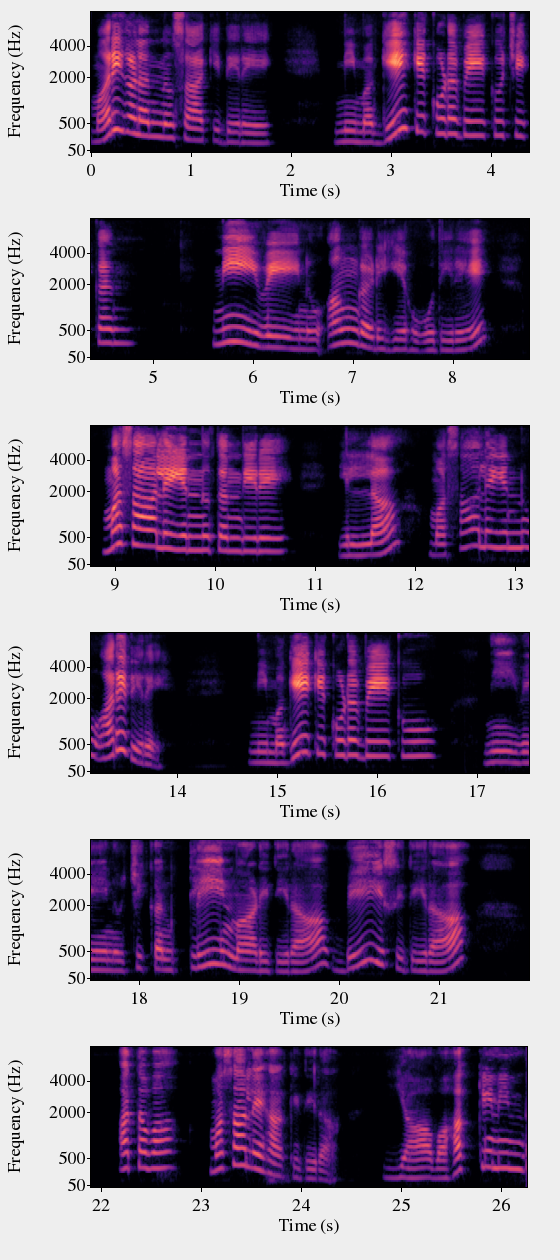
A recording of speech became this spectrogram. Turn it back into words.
ಮರಿಗಳನ್ನು ಸಾಕಿದಿರೆ? ನಿಮಗೇಕೆ ಕೊಡಬೇಕು ಚಿಕನ್? ನೀವೇನು ಅಂಗಡಿಗೆ ಹೋದಿರೆ? ಮಸಾಲೆಯನ್ನು ತಂದಿರೆ? ಇಲ್ಲ, ಮಸಾಲೆಯನ್ನು ಅರೆದಿರೆ? ನಿಮಗೇಕೆ ಕೊಡಬೇಕು? ನೀವೇನು ಚಿಕನ್ ಕ್ಲೀನ್ ಮಾಡಿದ್ದೀರಾ, ಬೇಯಿಸಿದ್ದೀರಾ, ಅಥವಾ ಮಸಾಲೆ ಹಾಕಿದ್ದೀರಾ? ಯಾವ ಹಕ್ಕಿನಿಂದ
